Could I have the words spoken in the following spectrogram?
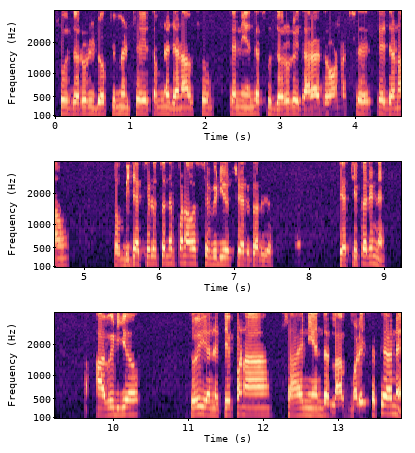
શું જરૂરી ડોક્યુમેન્ટ છે એ તમને જણાવશું. તેની અંદર શું જરૂરી ધારાધોરણ હશે તે જણાવું. તો બીજા ખેડૂતોને પણ અવશ્ય વીડિયો શેર કરજો. જેથી કરીને આ વીડિયો જોઈ અને તે પણ આ સહાયની અંદર લાભ મળી શકે અને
